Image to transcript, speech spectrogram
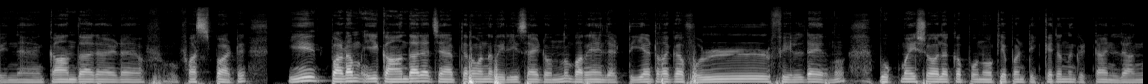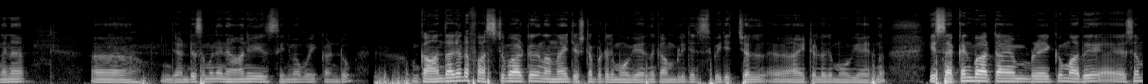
പിന്നെ കാന്താരയുടെ ഫസ്റ്റ് പാട്ട് ഈ പടം ഈ കാന്താര ചാപ്റ്റർ വൺ റിലീസായിട്ട് ഒന്നും പറയാനില്ല. തിയേറ്ററൊക്കെ ഫുൾ ഫീൽഡായിരുന്നു ബുക്ക് മൈ ഷോയിലൊക്കെ പോ നോക്കിയപ്പം ടിക്കറ്റൊന്നും കിട്ടാനില്ല. അങ്ങനെ രണ്ട് ദിവസം മുന്നേ ഞാനും ഈ സിനിമ പോയി കണ്ടു. കാന്താരയുടെ ഫസ്റ്റ് പാർട്ട് നന്നായിട്ട് ഇഷ്ടപ്പെട്ട ഒരു മൂവിയായിരുന്നു. കംപ്ലീറ്റ് സ്പിരിച്വൽ ആയിട്ടുള്ളൊരു മൂവിയായിരുന്നു. ഈ സെക്കൻഡ് പാർട്ട് അത് ഏകദേശം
